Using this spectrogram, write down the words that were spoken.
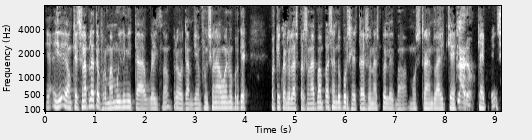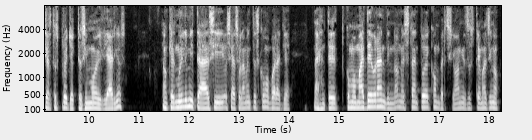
y, aunque es una plataforma muy limitada, Waze, ¿no? Pero también funciona bueno porque, porque cuando las personas van pasando por ciertas zonas, pues les va mostrando ahí que, claro. que hay ciertos proyectos inmobiliarios, aunque es muy limitada, sí, o sea, solamente es como para que la gente como más de branding, ¿no? No es tanto de conversión y esos temas, sino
